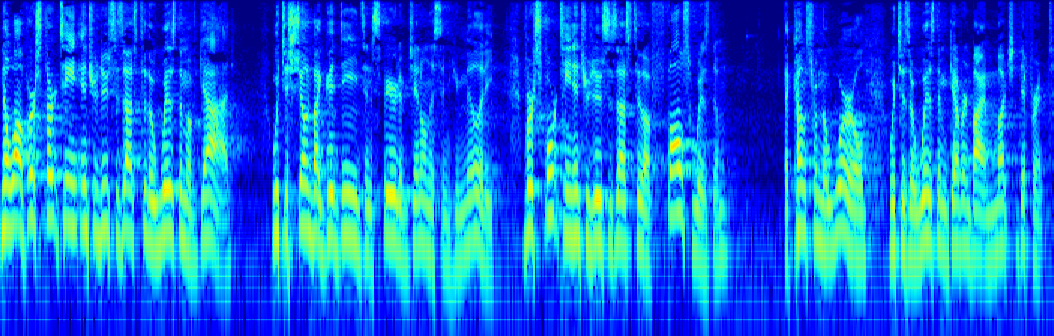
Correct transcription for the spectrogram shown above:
Now, while verse 13 introduces us to the wisdom of God, which is shown by good deeds and a spirit of gentleness and humility. Verse 14 introduces us to a false wisdom that comes from the world, which is a wisdom governed by a much different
